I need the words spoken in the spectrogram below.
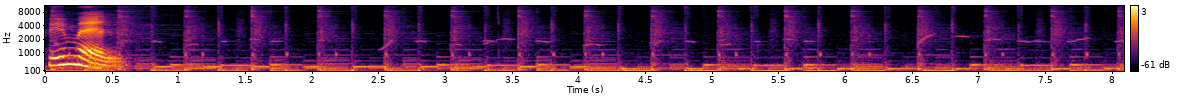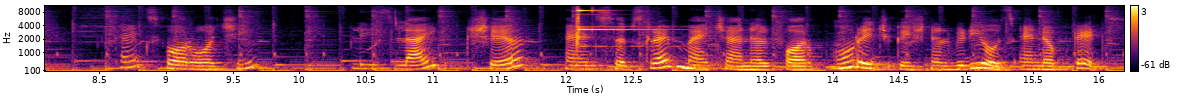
female Thanks for watching. Please like, share and subscribe my channel for more educational videos and updates.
